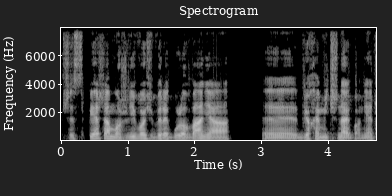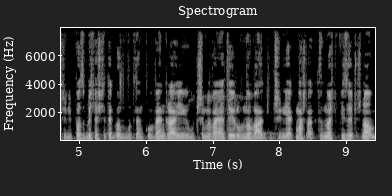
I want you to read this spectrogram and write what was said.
przyspiesza możliwość wyregulowania biochemicznego, nie? Czyli pozbycia się tego dwutlenku węgla i utrzymywania tej równowagi. Czyli jak masz aktywność fizyczną,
